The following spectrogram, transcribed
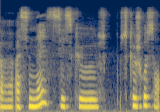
euh, à Sydney. C'est ce que, ce que je ressens.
